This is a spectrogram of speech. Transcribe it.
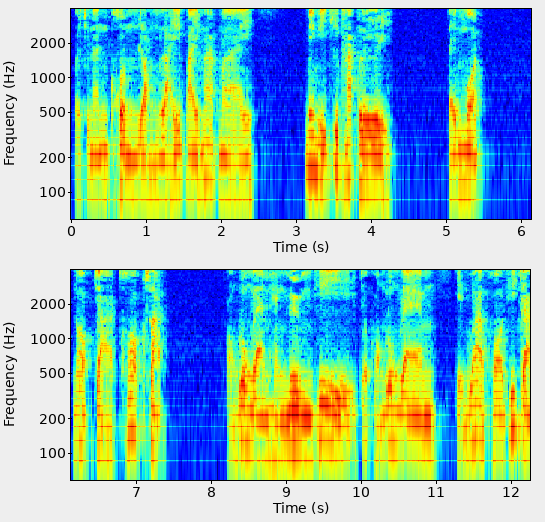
เพราะฉะนั้นคนหลั่งไหลไปมากมาย ไม่มีที่พักเลยแต่หมดนอกจากคอกสัตว์ของโรงแรมแห่งหนึ่งที่เจ้าของโรงแรมเห็นว่าพอที่จะ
